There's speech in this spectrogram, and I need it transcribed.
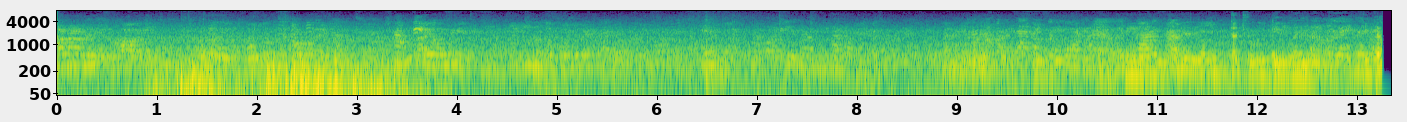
থেকে আর ওই যে মার্কেটে সব আসবে হ্যাঁ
